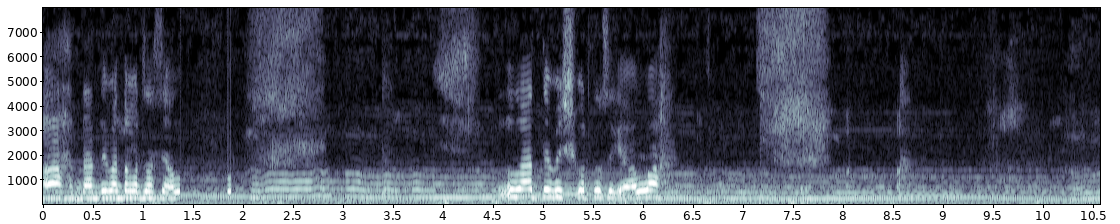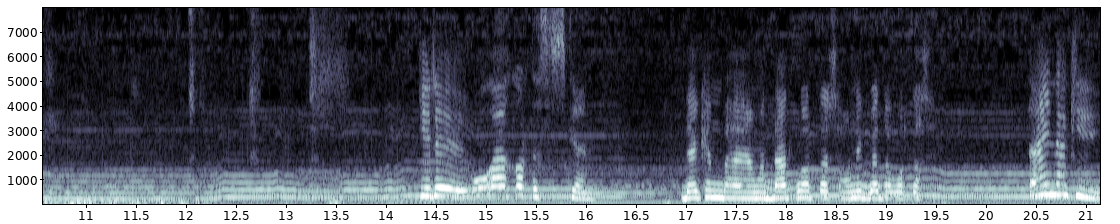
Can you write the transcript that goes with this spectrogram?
আহ দাঁতে ব্যথা করতেছে দাঁতে বেশি করতেছে আল্লাহ। কিরে ও আ করতেছিস কেন? দেখেন ভাই আমার দাঁত লড়তেছে অনেক ব্যথা করতেছে। তাই নাকি?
